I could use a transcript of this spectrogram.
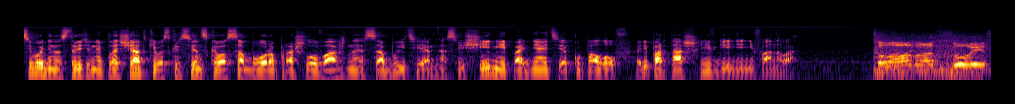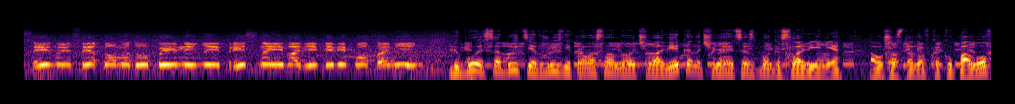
Сегодня на строительной площадке Воскресенского собора прошло важное событие – освещение и поднятие куполов. Репортаж Евгения Нефанова. Слава Отцу и Сыну и Святому Духу, и ныне, и присно, и во веки веков. Аминь. Любое событие в жизни православного человека начинается с благословения, а уж установка куполов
